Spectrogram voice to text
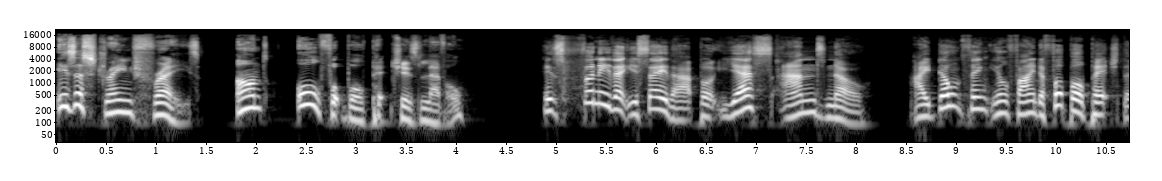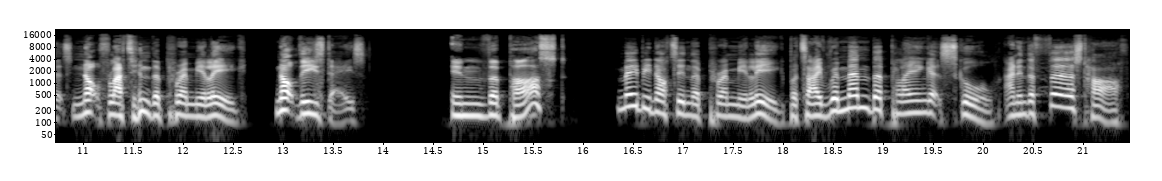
is a strange phrase. Aren't all football pitches level? It's funny that you say that, but yes and no. I don't think you'll find a football pitch that's not flat in the Premier League. Not these days. In the past? Maybe not in the Premier League, but I remember playing at school, and in the first half,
